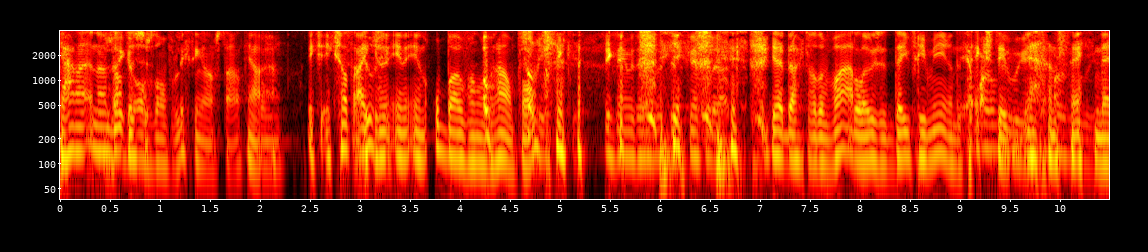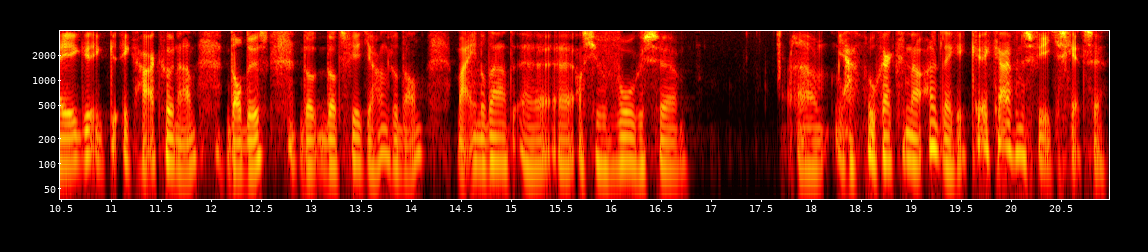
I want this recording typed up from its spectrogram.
Ja, nou, nou, dat Zeker is- als er dan verlichting aan staat. Ja, dan- ik, ik zat eigenlijk in, in, in opbouw van een Oh, verhaal, Paul. sorry, ik, ik neem het even. Jij dacht, wat een waardeloze, deprimerende Ja, tekst. Ja, Waarom nee, nee ik, ik, ik haak gewoon aan. Dat dus. Dat, dat sfeertje hangt er dan. Maar inderdaad, eh, eh, als je vervolgens... eh, ehm, ja, hoe ga ik dit nou uitleggen? Ik, ik ga even een sfeertje schetsen.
